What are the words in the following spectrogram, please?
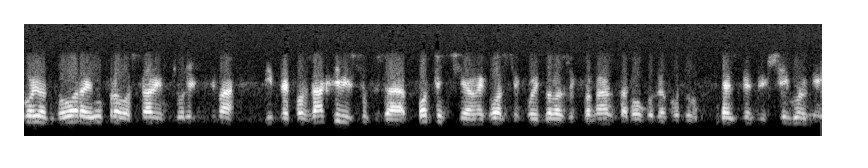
koji odgovaraju upravo stranim turistima i prepoznatljivi su za potencijalne goste koji dolaze kod nas da mogu da budu bezbedni, sigurni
